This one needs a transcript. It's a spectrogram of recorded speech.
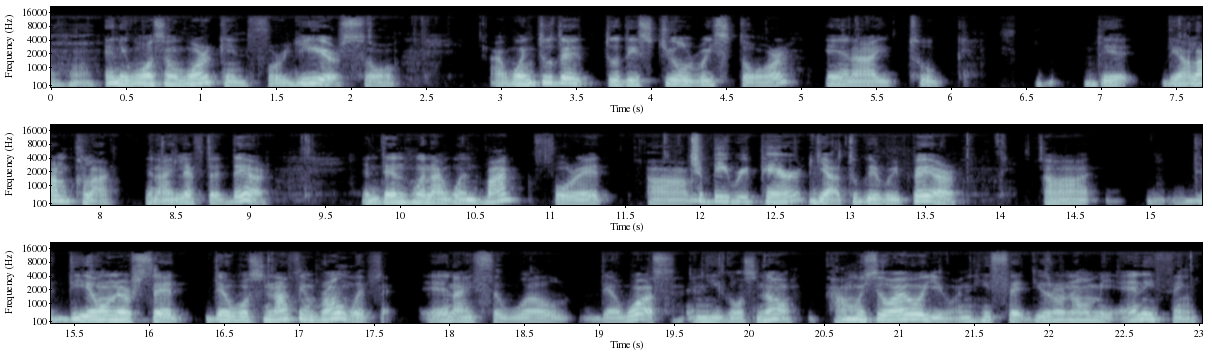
mm-hmm. and it wasn't working for years. So I went to the to this jewelry store and I took the the alarm clock and I left it there. And then when I went back for it, um, to be repaired, yeah, to be repaired. Uh, the owner said there was nothing wrong with it. And I said, Well, there was. And he goes, No, how much do I owe you? And he said, You don't owe me anything.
